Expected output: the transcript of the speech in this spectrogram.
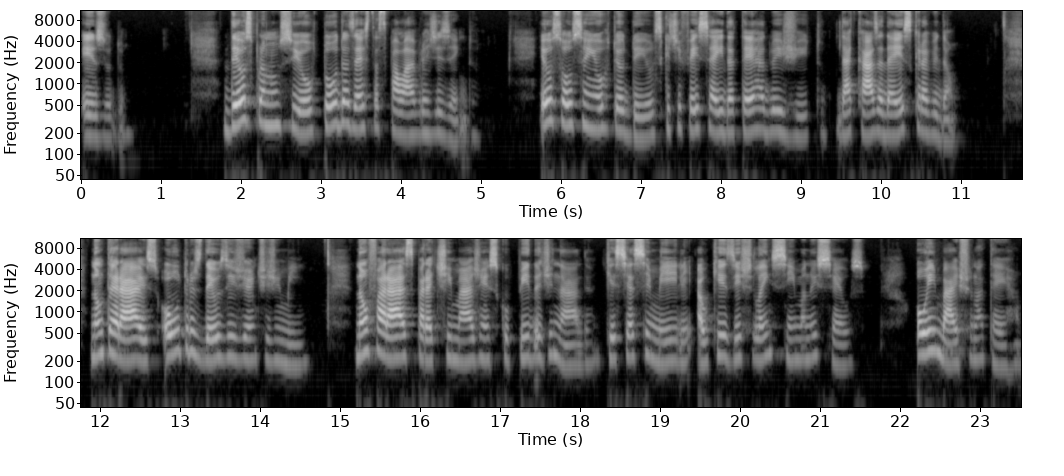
Êxodo. Deus pronunciou todas estas palavras, dizendo: Eu sou o Senhor teu Deus, que te fez sair da terra do Egito, da casa da escravidão. Não terás outros deuses diante de mim. Não farás para ti imagem esculpida de nada, que se assemelhe ao que existe lá em cima nos céus, ou embaixo na terra,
